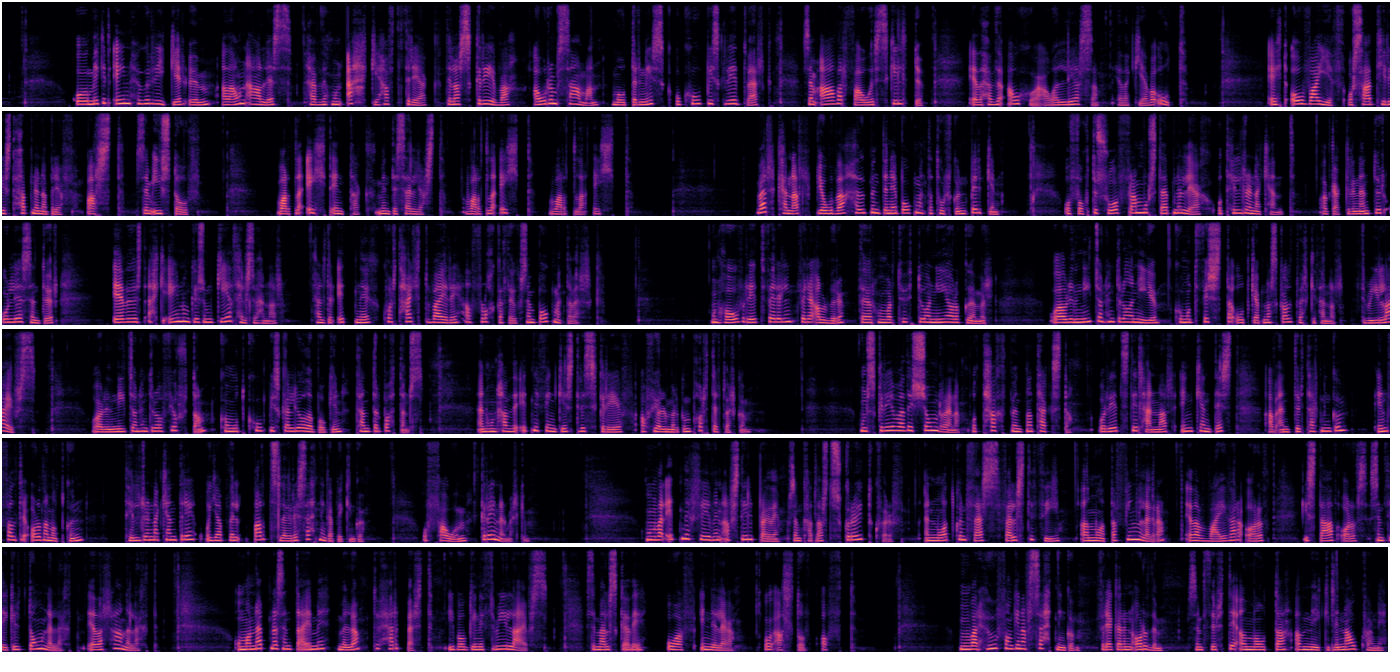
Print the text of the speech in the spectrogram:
Og mikill einhugur ríkir um að án Alice hefði hún ekki haft þreg til að skrifa árum saman móternísk og kúbísk riðverk sem afar fáir skildu eða hefðu áhuga á að lesa eða gefa út. Eitt óvægið og satírist höfnunabref barst sem í stóð. Varðla eitt eintak myndi seljast. Varðla eitt, varðla eitt. Verk hennar bjóða hefðbundinni bókmentatólkun Byrgin og þóttu svo fram úr stefnuleg og tilraunakend að gaggrinendur og lesendur efiðust ekki einungis um geðhelsu hennar, heldur einnig hvort hægt væri að flokka þau sem bókmentaverk. Hún hóf rittferilin fyrir alvöru þegar hún var 29 ára gömul og árið 1909 kom út fyrsta útgefna skaldverkið hennar, Three Lives og árið 1914 kom út kúbíska ljóðabókin Tender Buttons en hún hafði einni fengist við skrif á fjölmörgum portrettverkum. Hún skrifaði sjónræna og taktbundna teksta og ritstíl hennar einkendist af endurtekningum, einfaldri orðanótkun, tilrunakendri og jafnvel barnslegri setningabyggingu og fáum greinarmerkjum. Hún var einnig hrifin af stílbræði sem kallast skrautkvörf en nótkun þess fælst í því að nota finlegra eða vægara orð í stað orðs sem þykir dónalegt eða hranalegt og má nefna sem dæmi með löngtu Herbert í bókinni Three Lives sem elskaði of innilega og allt of oft. Hún var hugfangin af setningum frekar en orðum sem þurfti að móta af mikilli nákvæmni.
